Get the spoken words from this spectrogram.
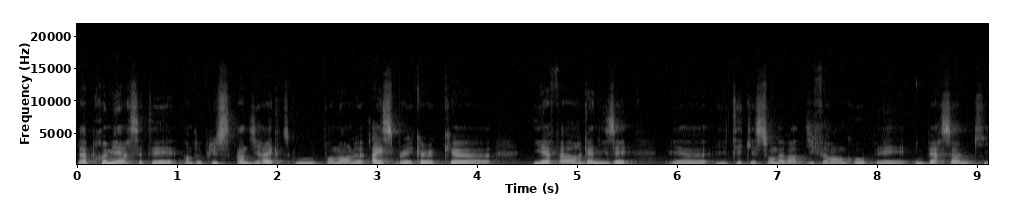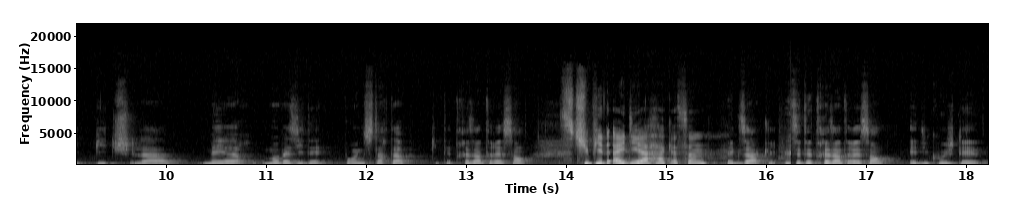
La première, c'était un peu plus indirect, où pendant le Icebreaker que IF a organisé, euh, il était question d'avoir différents groupes et une personne qui pitch la meilleure mauvaise idée pour une startup, qui était très intéressant. Stupid Idea Hackathon. Exactly. C'était très intéressant et du coup, j'étais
